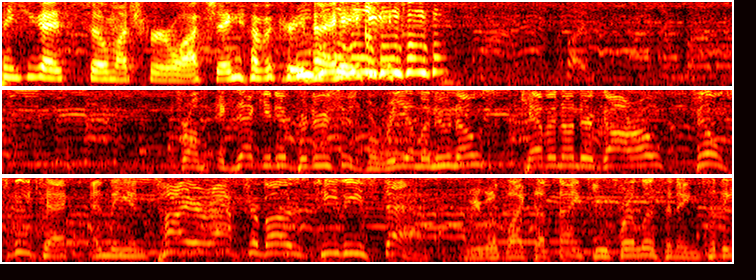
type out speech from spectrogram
Thank you guys so much for watching. Have a great night. From executive producers Maria Menounos, Kevin Undergaro, Phil Svitek, and the entire AfterBuzz TV staff, we would like to thank you for listening to the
